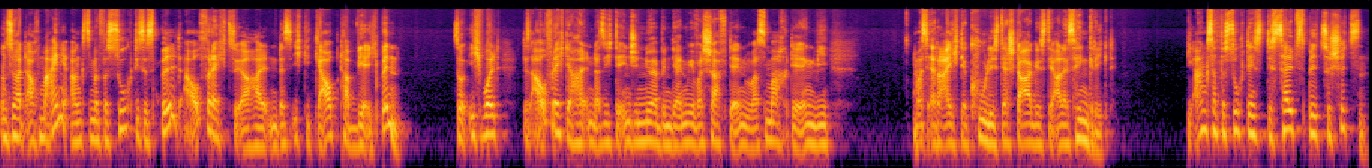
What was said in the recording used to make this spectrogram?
Und so hat auch meine Angst immer versucht, dieses Bild aufrecht zu erhalten, dass ich geglaubt habe, wer ich bin. So, ich wollte das aufrechterhalten, dass ich der Ingenieur bin, der irgendwie was schafft, der irgendwie was macht, der irgendwie was erreicht, der cool ist, der stark ist, der alles hinkriegt. Die Angst hat versucht, das, das Selbstbild zu schützen.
